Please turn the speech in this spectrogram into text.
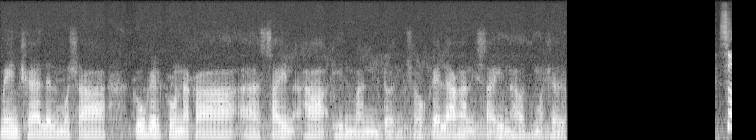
main channel mo sa Google kung naka-sign in man doon. So kailangan i-sign out mo siya So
